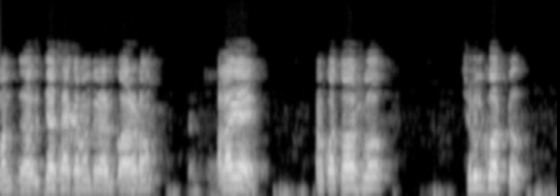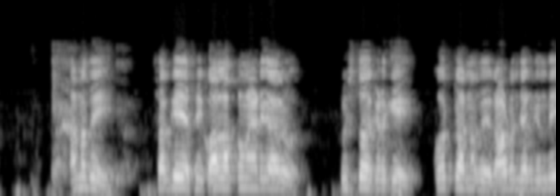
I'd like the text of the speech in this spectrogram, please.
మంత్రి విద్యాశాఖ మంత్రి గారిని కోరడం. అలాగే మన కొత్త వలసలో సివిల్ కోర్టు అన్నది స్వర్గీయ శ్రీ కోల్లప్పనాయుడు గారు కృషితో ఇక్కడికి కోర్టు అన్నది రావడం జరిగింది.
